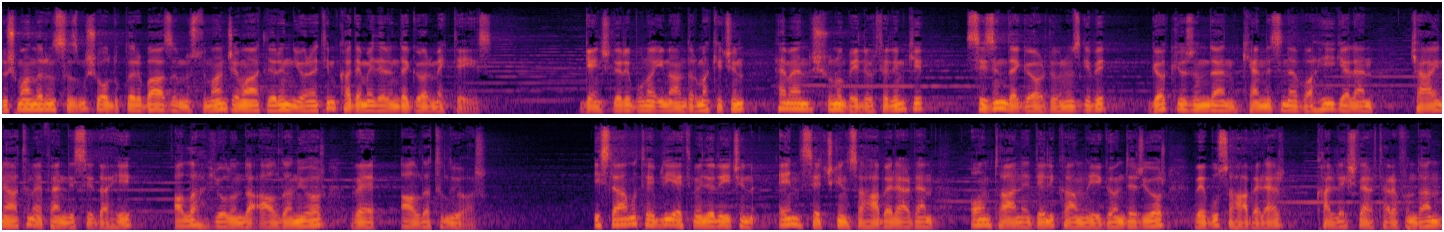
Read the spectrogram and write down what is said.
düşmanların sızmış oldukları bazı Müslüman cemaatlerin yönetim kademelerinde görmekteyiz. Gençleri buna inandırmak için hemen şunu belirtelim ki, sizin de gördüğünüz gibi gökyüzünden kendisine vahiy gelen kainatın efendisi dahi Allah yolunda aldanıyor ve aldatılıyor. İslam'ı tebliğ etmeleri için en seçkin sahabelerden on tane delikanlıyı gönderiyor ve bu sahabeler kalleşler tarafından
